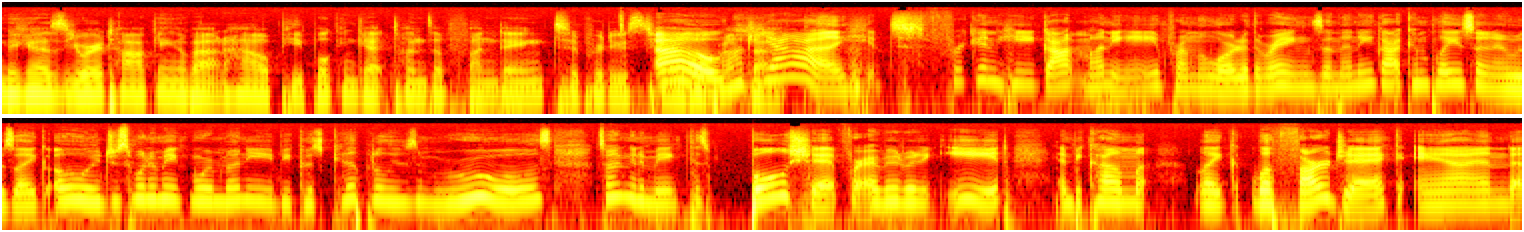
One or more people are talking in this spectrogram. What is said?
Because you were talking about how people can get tons of funding to produce terrible oh, projects. yeah. he- It's freaking, he got money from the Lord of the Rings and then he got complacent and was like, oh, I just want to make more money because capitalism rules. So I'm going to make this bullshit for everybody to eat and become like lethargic and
